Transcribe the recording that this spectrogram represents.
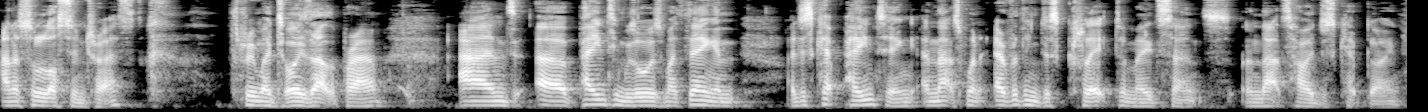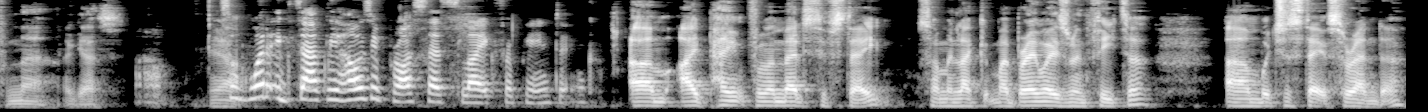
and I sort of lost interest, threw my toys out the pram. And uh, painting was always my thing. And I just kept painting. And that's when everything just clicked and made sense. And that's how I just kept going from there, I guess. Wow. So, what exactly, how's your process like for painting? Um, I paint from a meditative state. So I'm in like, my brainwaves are in theta, um, which is a state of surrender.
